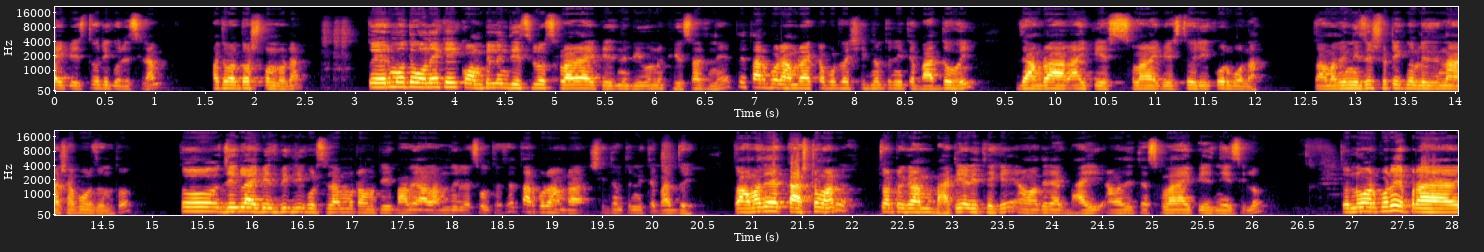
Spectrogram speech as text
আইপিএস তৈরি করেছিলাম হয়তো বা দশ পনেরোটা। তো এর মধ্যে অনেকেই কমপ্লেন দিয়েছিল সোলার আইপিএস নিয়ে, বিভিন্ন ফিউচার্স নিয়ে। তো তারপরে আমরা একটা পর্যায়ে সিদ্ধান্ত নিতে বাধ্য হই যে আমরা আর আইপিএস, সোলার আইপিএস তৈরি করব না। তো আমাদের নিজস্ব টেকনোলজি না আসা পর্যন্ত। তো যেগুলো আইপিএস বিক্রি করছিলাম, মোটামুটি ভাবে আলহামদুলিল্লাহ চলতেছে। তারপরে আমরা সিদ্ধান্ত নিতে বাধ্য হই। তো আমাদের এক কাস্টমার চট্টগ্রাম ভাটিয়ারি থেকে আমাদের এক ভাই আমাদের সোলার আইপিএস নিয়েছিল। তো নেওয়ার পরে প্রায়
